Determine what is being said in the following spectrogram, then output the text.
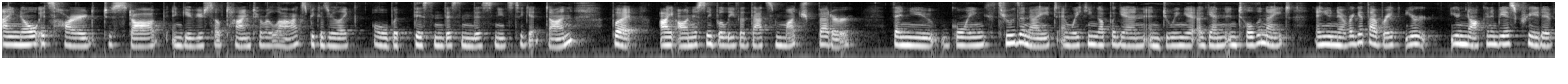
I know it's hard to stop and give yourself time to relax because you're like, oh, but this and this and this needs to get done. But I honestly believe that that's much better than you going through the night and waking up again and doing it again until the night and you never get that break. You're you're not going to be as creative.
